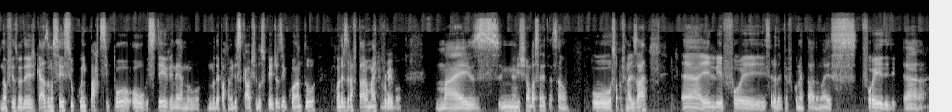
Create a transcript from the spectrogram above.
não fiz meu dever de casa, não sei se o Quinn participou ou esteve né, no, no departamento de scouting dos Patriots enquanto quando eles draftaram o Mike Vrabel, mas é. me chama bastante atenção. O, só para finalizar, uh, ele foi, você já deve ter comentado, mas foi uh,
